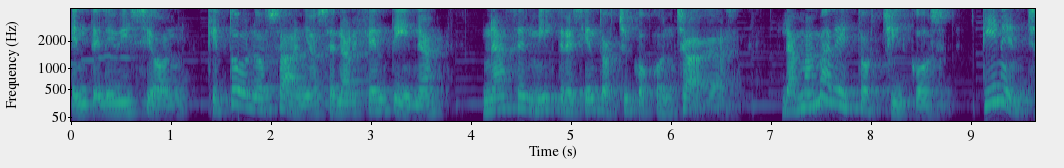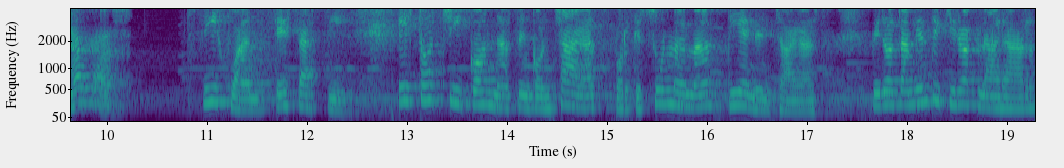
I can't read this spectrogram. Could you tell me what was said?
en televisión, que todos los años en Argentina nacen 1.300 chicos con Chagas. ¿Las mamás de estos chicos tienen Chagas? Sí, Juan, es así. Estos chicos nacen con chagas porque su mamá tienen chagas. Pero también te quiero aclarar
